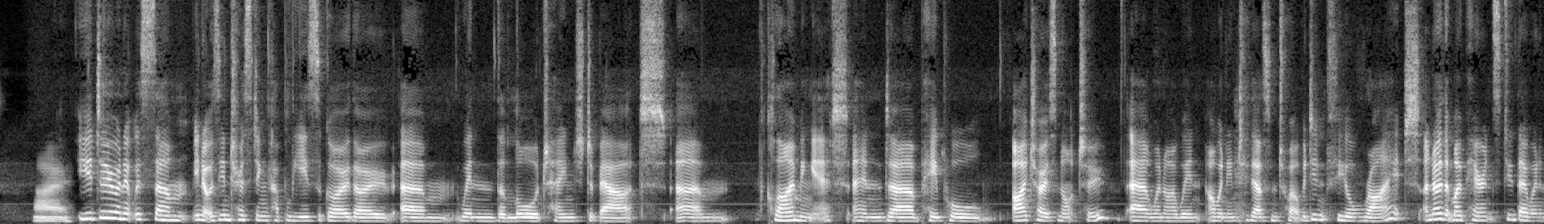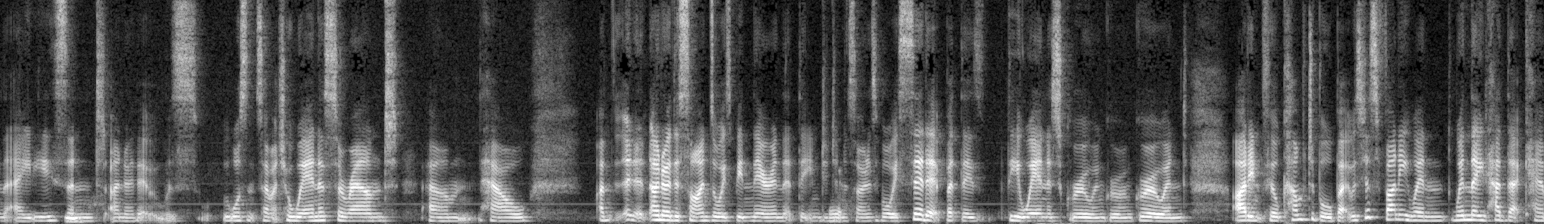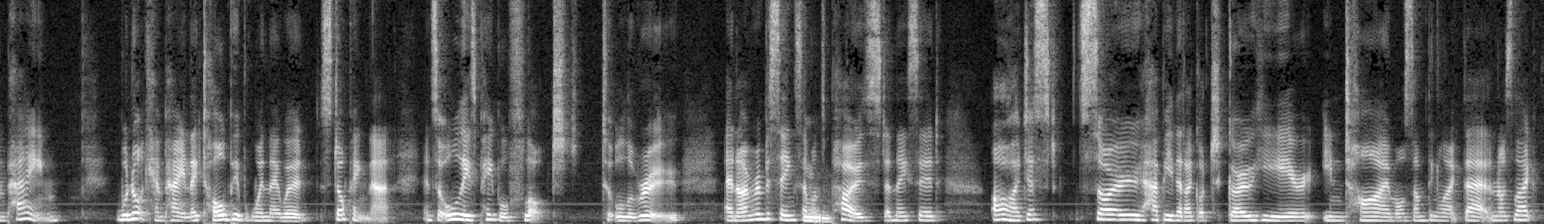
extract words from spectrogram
You do, and it was um, you know, it was interesting a couple of years ago though, um, when the law changed about um, climbing it, and uh, people, I chose not to uh, when I went. I went in 2012. It didn't feel right. I know that my parents did. They went in the 80s, mm. and I know that it was it wasn't so much awareness around um, how. I know the sign's always been there, and that the Indigenous owners have always said it, but there's the awareness grew and grew and grew and I didn't feel comfortable. But it was just funny when when they had that campaign. Well not campaign they told people when they were stopping that. And so all these people flocked to Uluru. And I remember seeing someone's mm. post and they said oh I just so happy that I got to go here in time or something like that. And I was like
